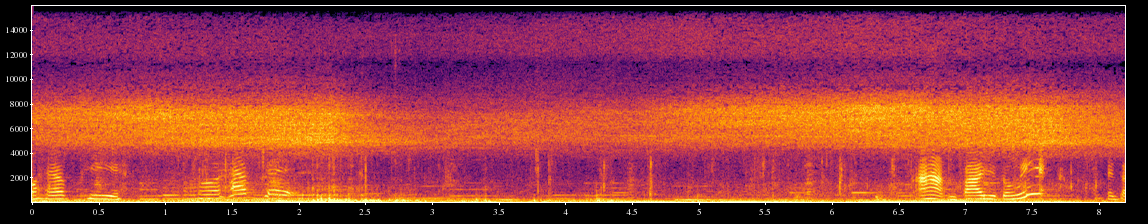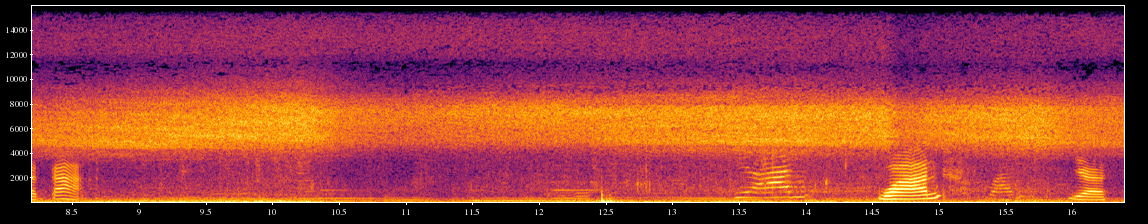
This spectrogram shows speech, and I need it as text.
โซแฮปปี้โอ้แฮปปี้อาหารปลาอยู่ตรงนี้ในตะกร้ายันหวาน yes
